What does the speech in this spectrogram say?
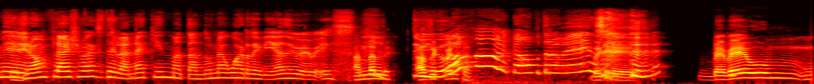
Me dieron flashbacks del Anakin matando una guardería de bebés. Ándale, haz de cuenta. No, otra De vez. que bebé un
